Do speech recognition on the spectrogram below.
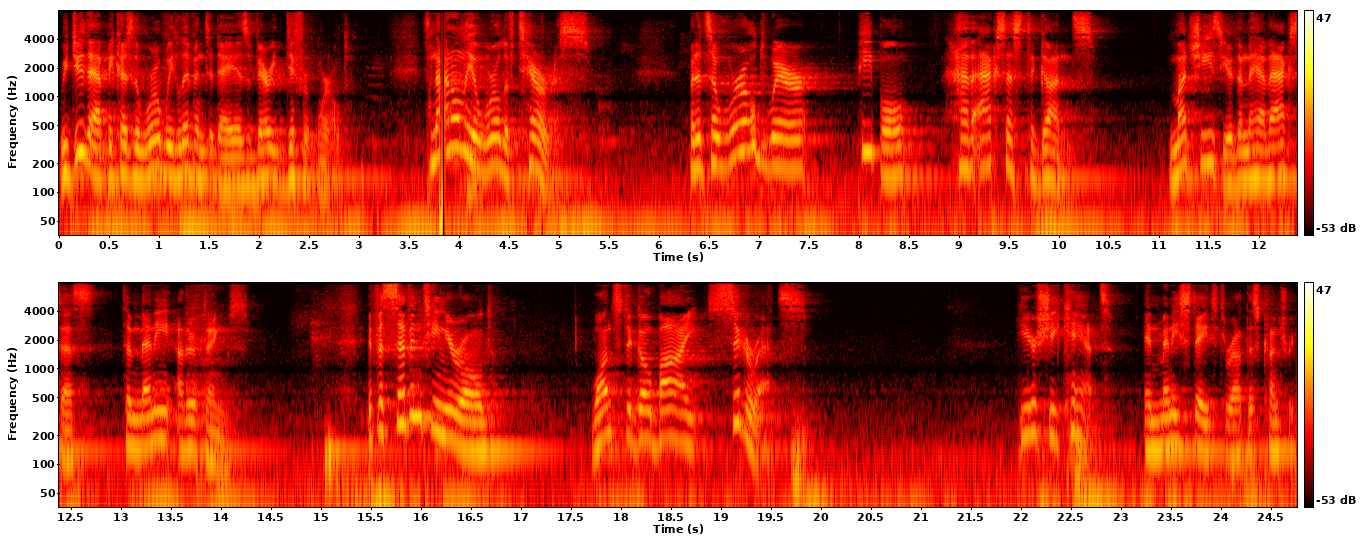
We do that because the world we live in today is a very different world. It's not only a world of terrorists, but it's a world where people have access to guns much easier than they have access to many other things. If a 17 year old wants to go buy cigarettes, he or she can't in many states throughout this country.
